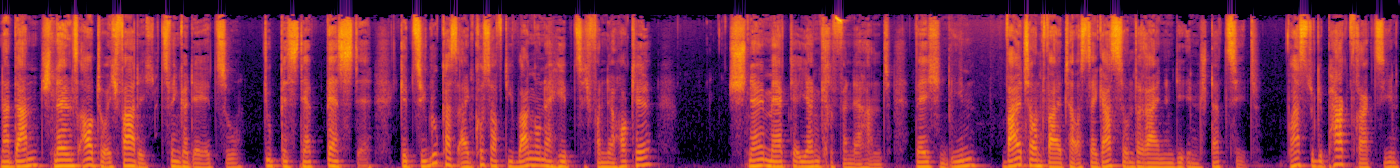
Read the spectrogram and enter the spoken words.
Na dann, schnell ins Auto, ich fahr dich, zwinkert er ihr zu. Du bist der Beste, gibt sie Lukas einen Kuss auf die Wange und erhebt sich von der Hocke. Schnell merkt er ihren Griff in der Hand, welchen ihn weiter und weiter aus der Gasse und rein in die Innenstadt zieht. Wo hast du geparkt? fragt sie ihn.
